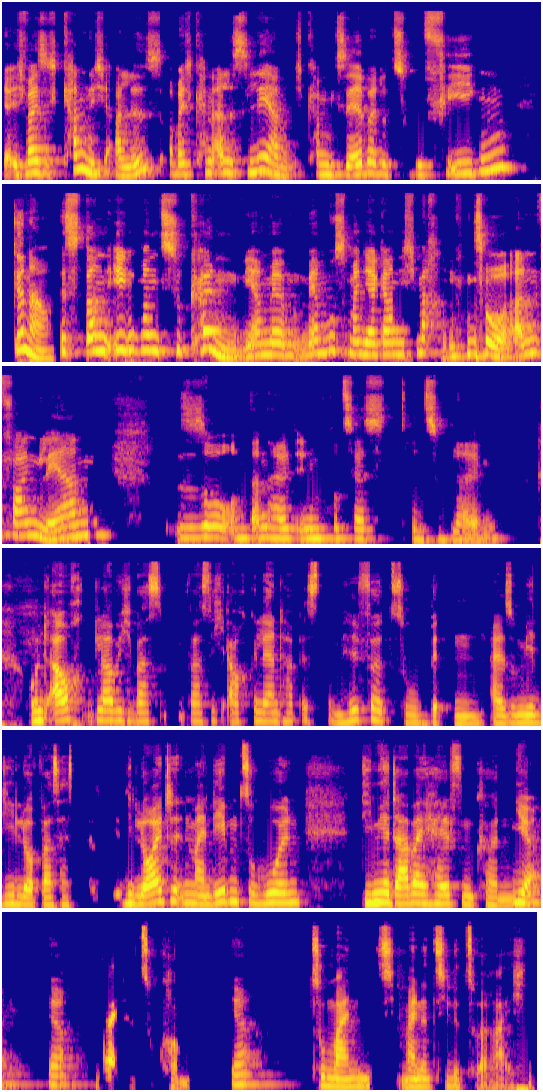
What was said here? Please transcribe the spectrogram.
„Ja, ich weiß, ich kann nicht alles, aber ich kann alles lernen. Ich kann mich selber dazu befähigen, Genau. es dann irgendwann zu können.“ Ja, mehr mehr muss man ja gar nicht machen. So anfangen, lernen, so und dann halt in dem Prozess drin zu bleiben. Und auch, glaube ich, was was ich auch gelernt habe, ist, um Hilfe zu bitten. Also, mir die was heißt also, die Leute in mein Leben zu holen, die mir dabei helfen können Ja, ja. weiterzukommen. Ja. Zu meinen meine Ziele zu erreichen.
